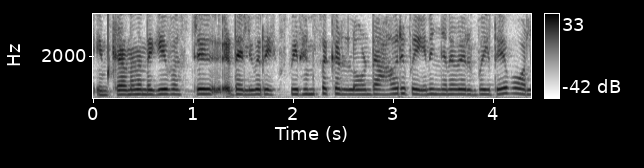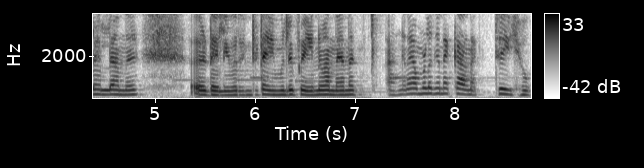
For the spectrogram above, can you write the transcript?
എനിക്കാണെന്നുണ്ടെങ്കിൽ ഫസ്റ്റ് ഡെലിവറി എക്സ്പീരിയൻസ് ഒക്കെ ഉള്ളതുകൊണ്ട് ആ ഒരു പെയിൻ ഇങ്ങനെ വരുമ്പോൾ ഇതേപോലെ അല്ലാന്ന് ഡെലിവറിന്റെ ടൈമിൽ പെയിൻ വന്നതെന്ന് അങ്ങനെ നമ്മളിങ്ങനെ കണക്ട് ചെയ്യും.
